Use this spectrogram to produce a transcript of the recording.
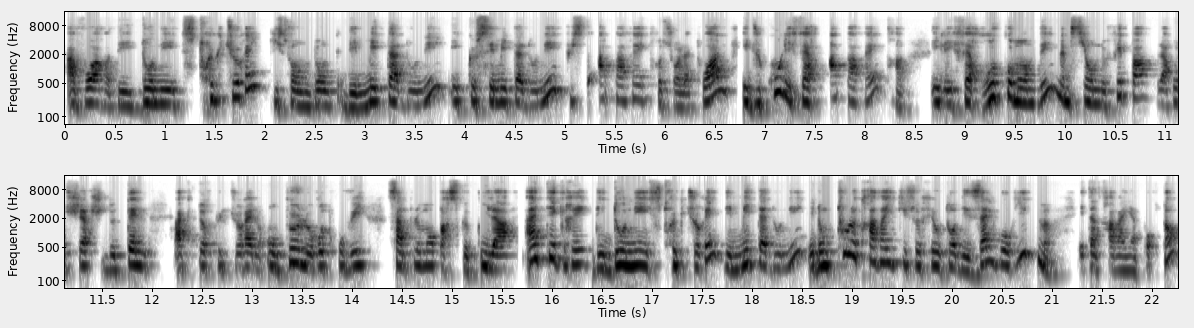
avoir des données structurées qui sont donc des métadonnées et que ces métadonnées puissent apparaître sur la toile et du coup les faire apparaître et les faire recommander, même si on ne fait pas la recherche de tel acteur culturel, on peut le retrouver simplement parce qu'il a intégré des données structurées, des métadonnées. Et donc tout le travail qui se fait autour des algorithmes est un travail important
